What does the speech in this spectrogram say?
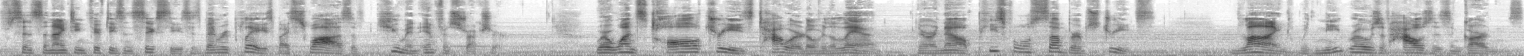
since the 1950s and 60s, has been replaced by swaths of human infrastructure. Where once tall trees towered over the land, there are now peaceful suburb streets lined with neat rows of houses and gardens.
